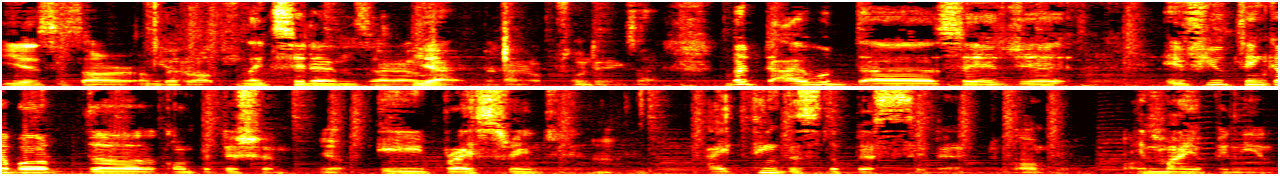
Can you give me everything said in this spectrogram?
ESs are a yeah. better option. Like sedans are yeah, better option. Okay, exactly. But I would uh, say, Jay, if you think about the competition, yeah. a price range, mm. I think this is the best sedan. Okay. In my opinion.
